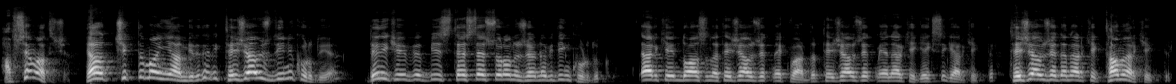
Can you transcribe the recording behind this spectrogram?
hapse mi atacağız? Ya çıktı manyağın biri dedik tecavüz dini kurdu ya. Dedi ki biz testosteron üzerine bir din kurduk. Erkeğin doğasında tecavüz etmek vardır. Tecavüz etmeyen erkek eksik erkektir. Tecavüz eden erkek tam erkektir.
